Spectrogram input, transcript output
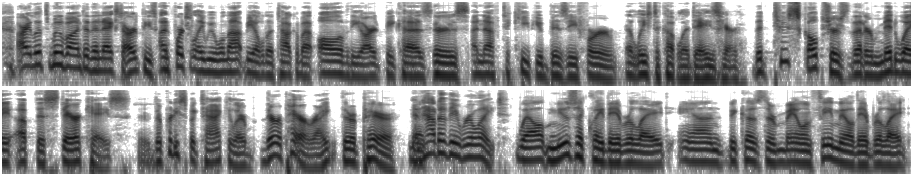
All right, let's move on to the next art piece. Unfortunately, we will not be able to talk about all of the art because there's enough to keep you busy for at least a couple of days here. The two sculptures that are midway up this staircase, they're pretty spectacular. They're a pair, right? They're a pair. And how do they relate? Well, musically they relate, and because they're male and female, they relate.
